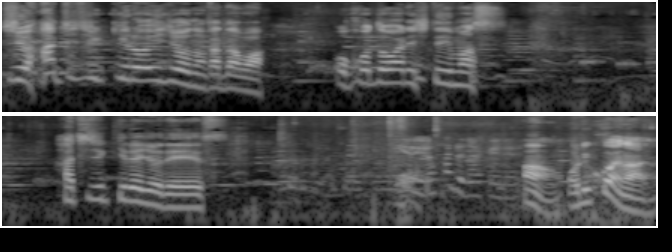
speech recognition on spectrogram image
つ80 80キロ以上の方はお断りしています。80キロ以上です。いやいや春だけであんお利口やな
